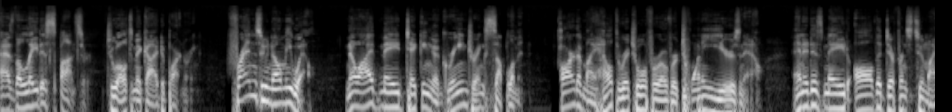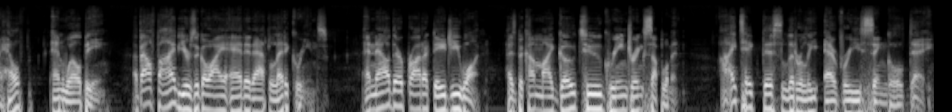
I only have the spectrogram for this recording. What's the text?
as the latest sponsor to Ultimate Guide to Partnering. Friends who know me well know I've made taking a green drink supplement part of my health ritual for over 20 years now, and it has made all the difference to my health and well being. About five years ago, I added Athletic Greens, and now their product AG1 has become my go to green drink supplement I take this literally every single day.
